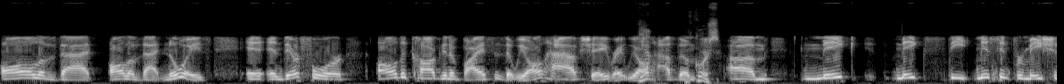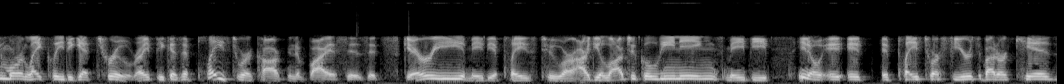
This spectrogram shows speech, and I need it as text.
all of that all of that noise, and, and therefore all the cognitive biases that we all have, Shay, right? We all have them. Of course. Um, make makes the misinformation more likely to get through, right? Because it plays to our cognitive biases. It's scary. Maybe it plays to our ideological leanings. Maybe you know it it, it plays to our fears about our kids,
